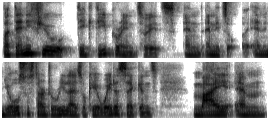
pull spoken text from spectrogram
But then if you dig deeper into it and, and it's, and you also start to realize, okay, wait a second, my, um,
